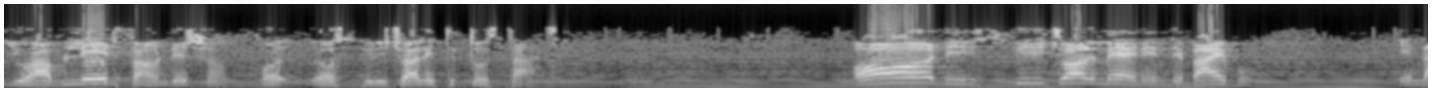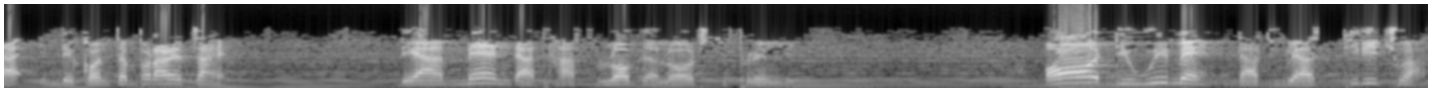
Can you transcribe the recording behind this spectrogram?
you have laid foundation for your spirituality to start. All the spiritual men in the Bible, in the, in the contemporary time, they are men that have loved the Lord supremely. All the women that were spiritual,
